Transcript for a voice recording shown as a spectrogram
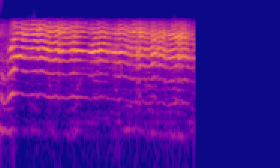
Wow.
